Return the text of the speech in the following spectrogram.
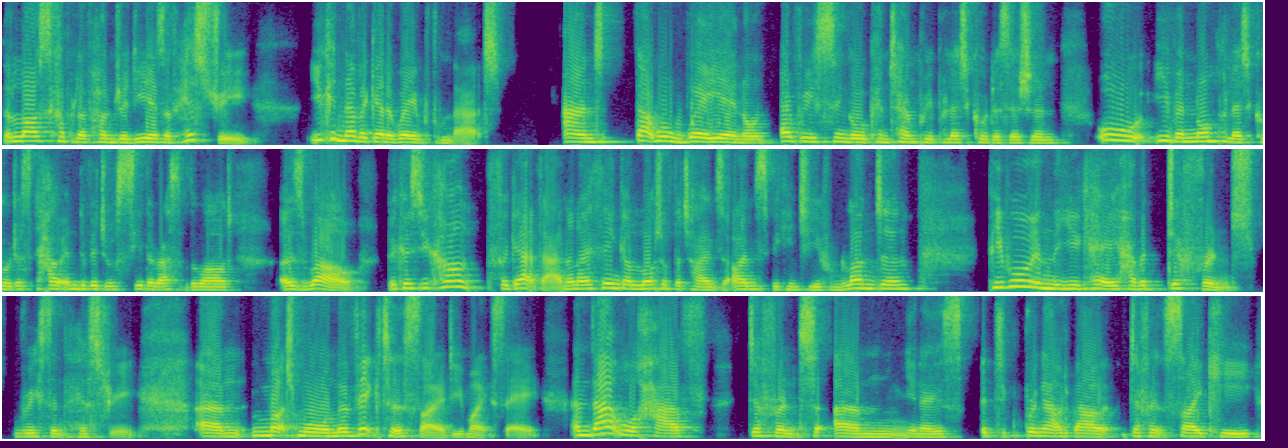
the last couple of hundred years of history, you can never get away from that. And that will weigh in on every single contemporary political decision, or even non political, just how individuals see the rest of the world as well, because you can't forget that. And I think a lot of the times I'm speaking to you from London, people in the UK have a different recent history, um, much more on the victor side, you might say. And that will have different um, you know bring out about different psyche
